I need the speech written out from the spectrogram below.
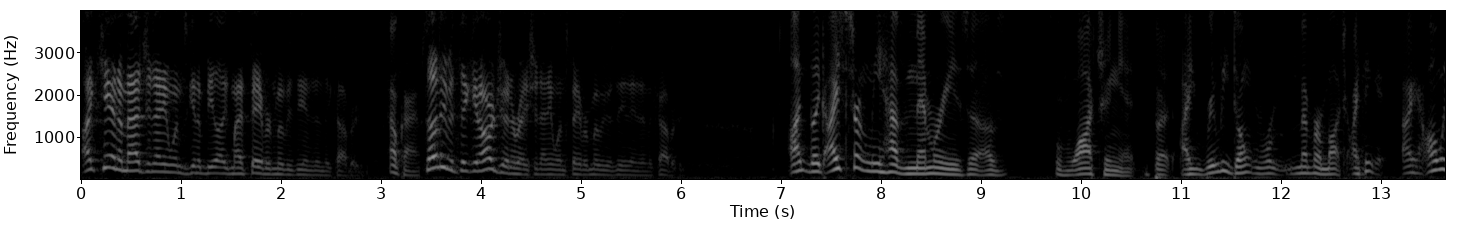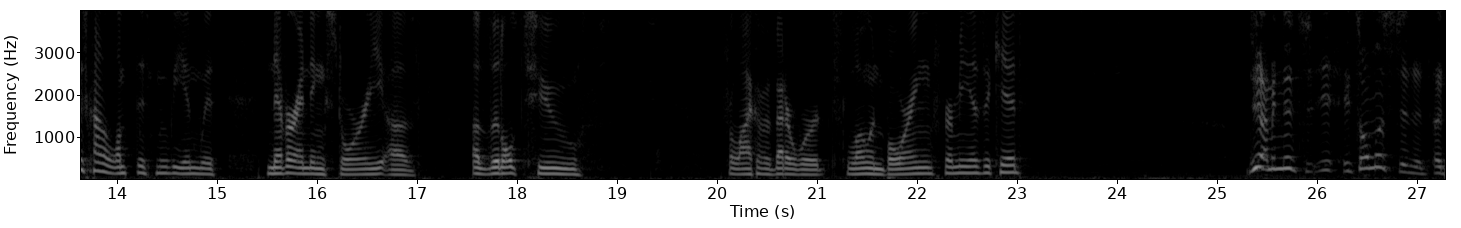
I can't imagine anyone's gonna be like my favorite movie is The Indian in the Cupboard. Okay. It's not even thinking our generation anyone's favorite movie was The Indian in the Cupboard. I like I certainly have memories of watching it, but I really don't remember much. I think I always kind of lumped this movie in with Never Ending Story of a little too for lack of a better word, slow and boring for me as a kid. Yeah, I mean it's it's almost an a,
